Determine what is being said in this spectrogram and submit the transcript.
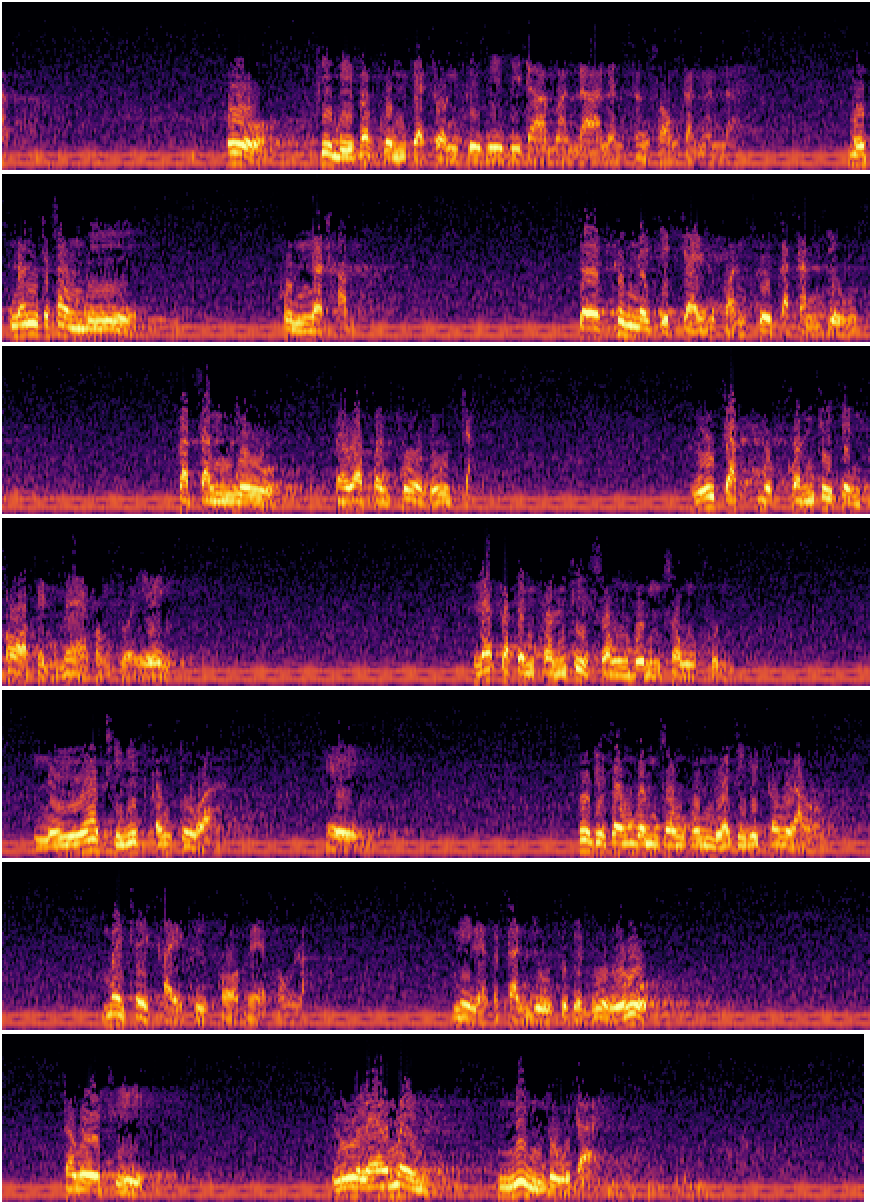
ผู้ที่มีพระคุณแก่ตนคือมีบิดามารดานั้นทั้งสองท่านนั้นได้ บุตรนั้นจะต้องมีคุณธรรมเกิดขึ้นในจิตใจซะก่อนคือกตัญญูกตัญญูแปลว่าเป็นผู้รู้จัก รู้จักบุคคลที่เป็นพ่อเป็นแม่ของตัวเอง และก็เป็นคนที่ทรงบุญทรงคุณ เหนือชีวิตของตัว เองผู้ที่ทรงบุญทรงคุณเหนือชีวิตของเรา ไม่ใช่ใครคือพ่อแม่ของเรา นี่แหละกตัญญูคือเป็นผู้รู้ตะเวที รู้แล้วไม่นิ่งดูได้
